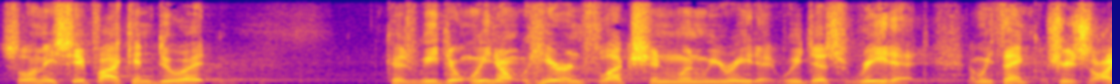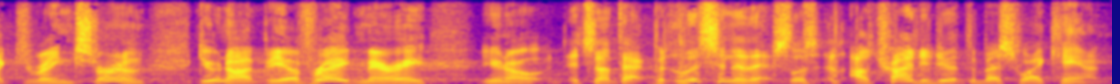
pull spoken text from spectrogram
So let me see if I can do it because we don't, we don't hear inflection when we read it. We just read it and we think, she's like ring stern. Do not be afraid, Mary. You know, it's not that. But listen to this. Listen, I'll try to do it the best way I can.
